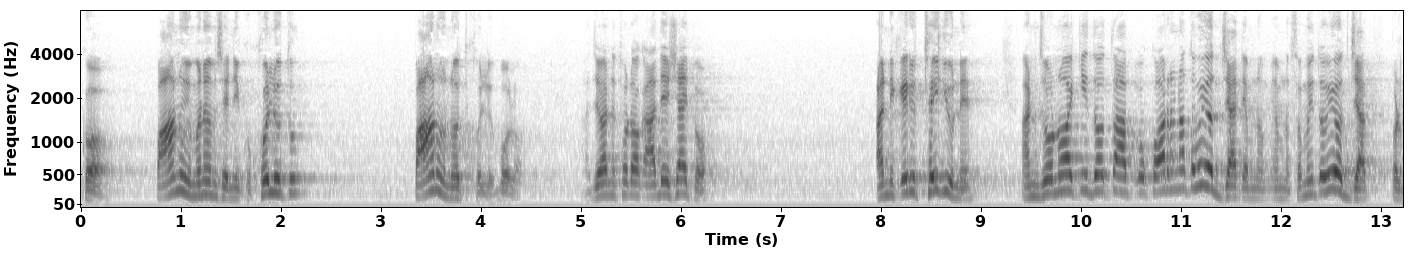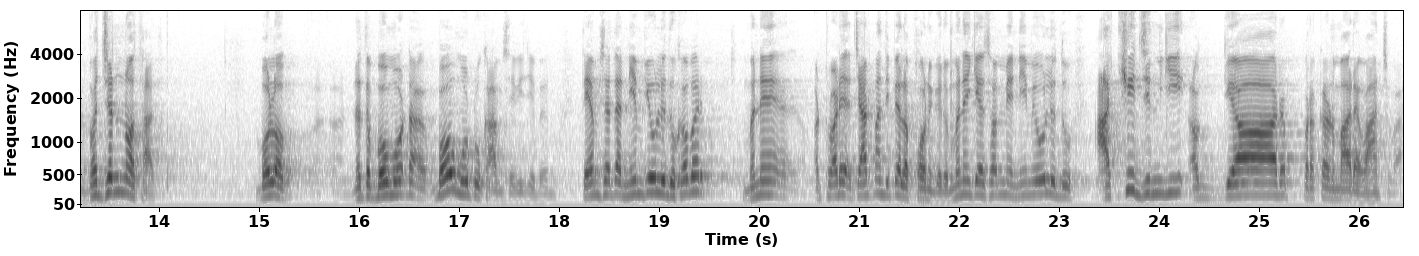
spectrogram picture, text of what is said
કહો. પાનું મને એમ છે નહીં ખોલ્યું તું? પાનું નહોતું ખોલ્યું, બોલો. જવાને થોડોક આદેશ આપ્યો. અને કર્યું થઈ ગયું ને? અને જો ન કીધો તો કોરોના તો વયો જ જાત, એમનો એમનો સમય તો વયો જ જાત, પણ ભજન ન થાત. બોલો, ન તો બહુ મોટા બહુ મોટું કામ છે વિજયભાઈનું. તેમ છતાં નિયમ કેવું લીધું ખબર? મને અઠવાડિયા ચાર પાંચ પહેલા ફોન કર્યો. મને કહે સ્વામી નિયમ એવું લીધું, આખી જિંદગી અગિયાર પ્રકરણ મારે વાંચવા.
